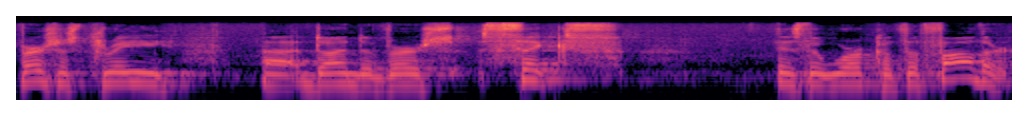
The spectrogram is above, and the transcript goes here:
verses 3 uh, down to verse 6 is the work of the Father.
